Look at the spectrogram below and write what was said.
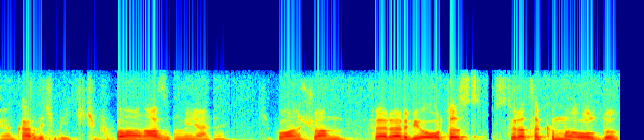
Yani kardeşim 2 puan az mı yani? 2 puan şu an Ferrari bir orta sıra takımı oldu.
